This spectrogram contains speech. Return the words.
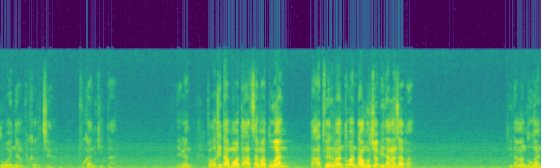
Tuhan yang bekerja bukan kita. Ya kan? Kalau kita mau taat sama Tuhan taat firman Tuhan tanggung jawab di tangan siapa? Di tangan Tuhan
